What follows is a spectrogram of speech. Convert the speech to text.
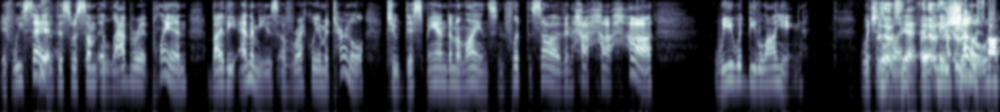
If we said Yeah. that this was some elaborate plan by the enemies of Requiem Eternal to disband an alliance and flip the Sov and ha ha ha, we would be lying. Which Of is course, what yeah. Uh, a who I've don't- never show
